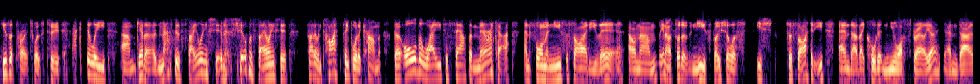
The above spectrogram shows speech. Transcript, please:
His approach was to actually um, get a, a massive sailing ship, fill the sailing ship, try to entice people to come, go all the way to South America and form a new society there on, um, you know, a sort of new socialist-ish society, and uh, they called it New Australia, and uh,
